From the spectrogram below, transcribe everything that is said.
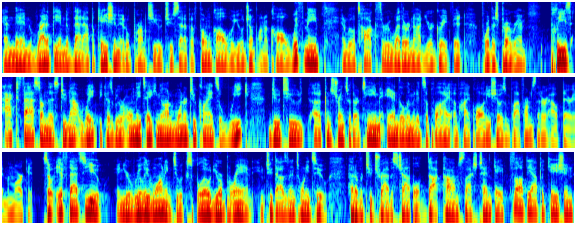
And then right at the end of that application, it'll prompt you to set up a phone call where you'll jump on a call with me and we'll talk through whether or not you're a great fit for this program please act fast on this. Do not wait because we are only taking on one or two clients a week due to uh, constraints with our team and the limited supply of high quality shows and platforms that are out there in the market. So if that's you, and you're really wanting to explode your brand in 2022, head over to travischappell.com slash 10K, fill out the application,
